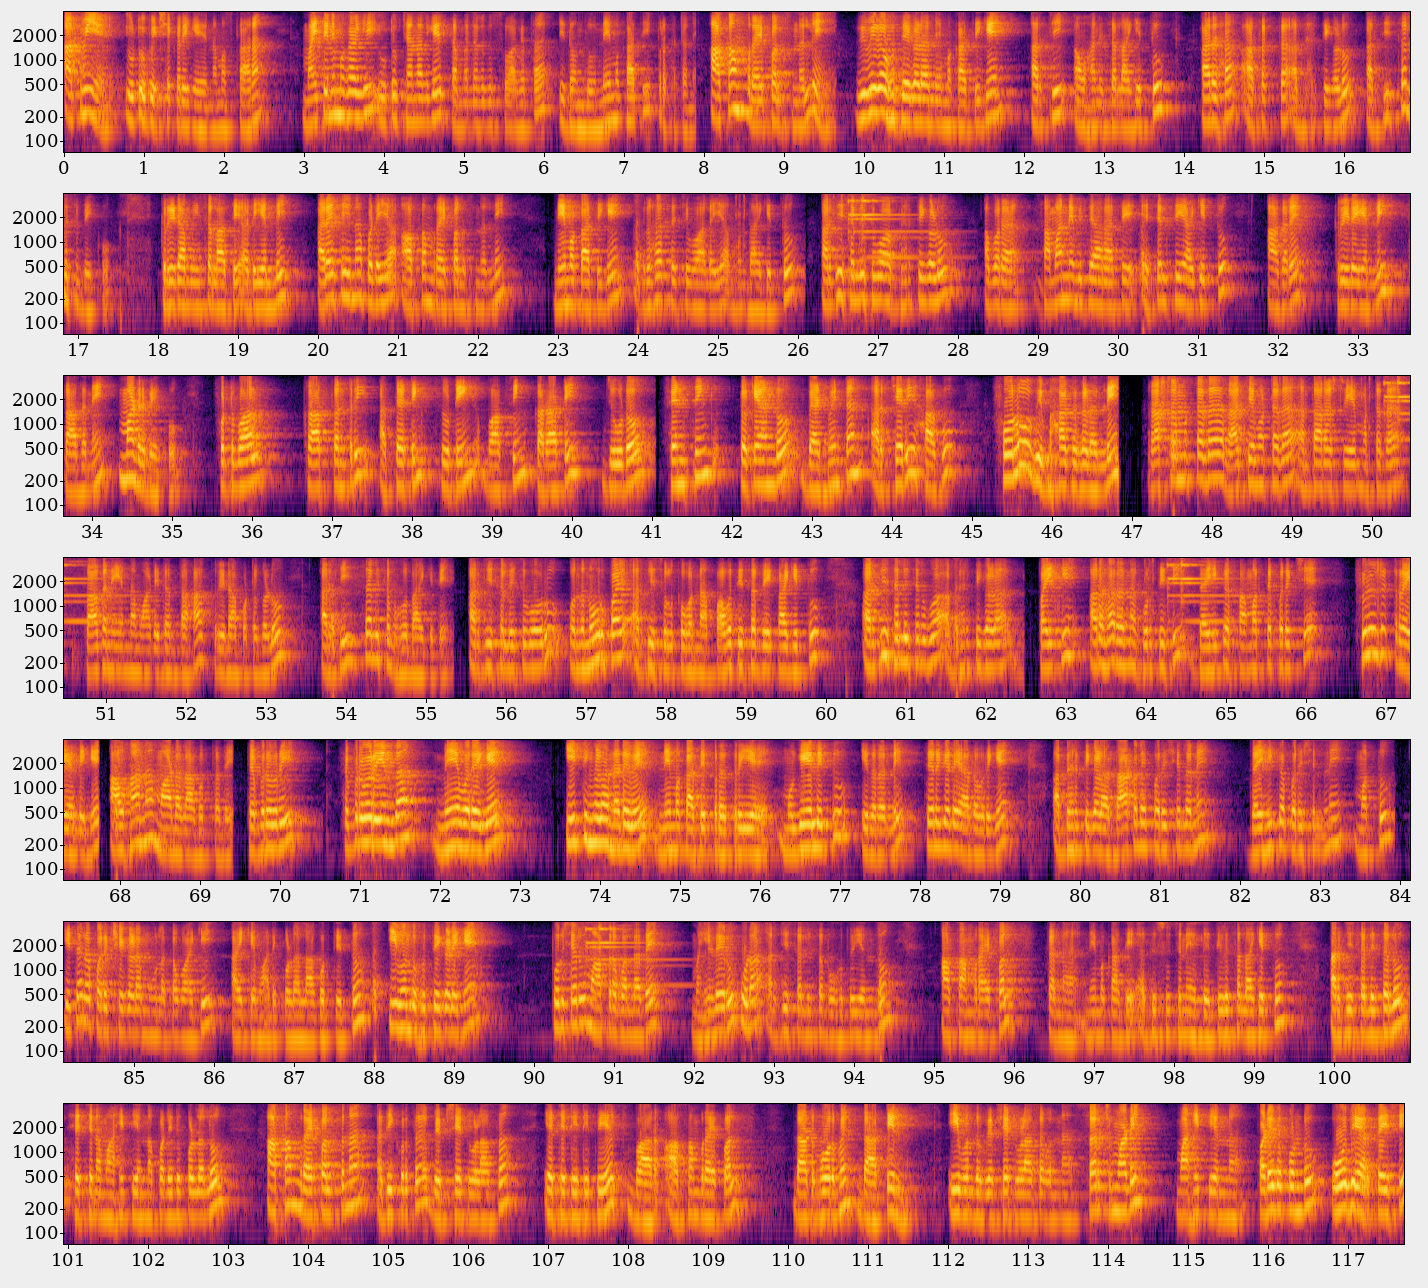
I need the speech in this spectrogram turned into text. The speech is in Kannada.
ಆತ್ಮೀಯ ಯೂಟ್ಯೂಬ್ ವೀಕ್ಷಕರಿಗೆ ನಮಸ್ಕಾರ. ಮಾಹಿತಿ ನಿಮಗಾಗಿ ಯೂಟ್ಯೂಬ್ ಚಾನಲ್ಗೆ ತಮ್ಮೆಲ್ಲರಿಗೂ ಸ್ವಾಗತ. ಇದೊಂದು ನೇಮಕಾತಿ ಪ್ರಕಟಣೆ. ಅಸ್ಸಾಂ ರೈಫಲ್ಸ್ನಲ್ಲಿ ವಿವಿಧ ಹುದ್ದೆಗಳ ನೇಮಕಾತಿಗೆ ಅರ್ಜಿ ಆಹ್ವಾನಿಸಲಾಗಿದ್ದು ಅರ್ಹ, ಆಸಕ್ತ ಅಭ್ಯರ್ಥಿಗಳು ಅರ್ಜಿ ಸಲ್ಲಿಸಬೇಕು. ಕ್ರೀಡಾ ಮೀಸಲಾತಿ ಅಡಿಯಲ್ಲಿ ಅರೆಸೇನಾ ಪಡೆಯ ಅಸ್ಸಾಂ ರೈಫಲ್ಸ್ನಲ್ಲಿ ನೇಮಕಾತಿಗೆ ಗೃಹ ಸಚಿವಾಲಯ ಮುಂದಾಗಿದ್ದು ಅರ್ಜಿ ಸಲ್ಲಿಸುವ ಅಭ್ಯರ್ಥಿಗಳು ಅವರ ಸಾಮಾನ್ಯ ವಿದ್ಯಾರ್ಹತೆ ಎಸ್ ಎಲ್ ಸಿ ಆಗಿತ್ತು. ಆದರೆ ಕ್ರೀಡೆಯಲ್ಲಿ ಸಾಧನೆ ಮಾಡಿರಬೇಕು. Football, cross country, athletics, shooting, boxing, karate, judo, fencing, taekwondo, badminton, archery ಹಾಗೂ ಫೋಲೋ ವಿಭಾಗಗಳಲ್ಲಿ ರಾಷ್ಟ್ರ ಮಟ್ಟದ, ರಾಜ್ಯ ಮಟ್ಟದ, ಅಂತಾರಾಷ್ಟ್ರೀಯ ಮಟ್ಟದ ಸಾಧನೆಯನ್ನು ಮಾಡಿದಂತಹ ಕ್ರೀಡಾಪಟುಗಳು ಅರ್ಜಿ ಸಲ್ಲಿಸಬಹುದಾಗಿದೆ. ಅರ್ಜಿ ಸಲ್ಲಿಸುವವರು ಒಂದು ನೂರು ರೂಪಾಯಿ ಅರ್ಜಿ ಶುಲ್ಕವನ್ನು ಪಾವತಿಸಬೇಕಾಗಿತ್ತು. ಅರ್ಜಿ ಸಲ್ಲಿಸಿರುವ ಅಭ್ಯರ್ಥಿಗಳ ಪೈಕಿ ಅರ್ಹರನ್ನು ಗುರುತಿಸಿ ದೈಹಿಕ ಸಾಮರ್ಥ್ಯ ಪರೀಕ್ಷೆ, ಫೀಲ್ಡ್ ಟ್ರಯಲಿಗೆ ಆಹ್ವಾನ ಮಾಡಲಾಗುತ್ತದೆ. ಫೆಬ್ರವರಿ, ಫೆಬ್ರವರಿಯಿಂದ ಮೇವರೆಗೆ ಈ ತಿಂಗಳ ನಡುವೆ ನೇಮಕಾತಿ ಪ್ರಕ್ರಿಯೆ ಮುಗಿಯಲಿದ್ದು, ಇದರಲ್ಲಿ ತೆರೆಗಡೆಯಾದವರಿಗೆ ಅಭ್ಯರ್ಥಿಗಳ ದಾಖಲೆ ಪರಿಶೀಲನೆ ದೈಹಿಕ ಪರಿಶೀಲನೆ ಮತ್ತು ಇತರ ಪರೀಕ್ಷೆಗಳ ಮೂಲಕವಾಗಿ ಆಯ್ಕೆ ಮಾಡಿಕೊಳ್ಳಲಾಗುತ್ತಿತ್ತು. ಈ ಒಂದು ಹುದ್ದೆಗಳಿಗೆ ಪುರುಷರು ಮಾತ್ರವಲ್ಲದೆ ಮಹಿಳೆಯರು ಕೂಡ ಅರ್ಜಿ ಸಲ್ಲಿಸಬಹುದು ಎಂದು ಅಸ್ಸಾಂ ರೈಫಲ್ಸ್ ತನ್ನ ನೇಮಕಾತಿ ಅಧಿಸೂಚನೆಯಲ್ಲಿ ತಿಳಿಸಲಾಗಿತ್ತು. ಅರ್ಜಿ ಸಲ್ಲಿಸಲು ಹೆಚ್ಚಿನ ಮಾಹಿತಿಯನ್ನು ಪಡೆದುಕೊಳ್ಳಲು ಅಸ್ಸಾಂ ರೈಫಲ್ಸ್ನ ಅಧಿಕೃತ ವೆಬ್ಸೈಟ್ ವಿಳಾಸ H T T P S bar Assam rifles dot government dot in ಈ ಒಂದು ವೆಬ್ಸೈಟ್ ವಿಳಾಸವನ್ನು ಸರ್ಚ್ ಮಾಡಿ ಮಾಹಿತಿಯನ್ನು ಪಡೆದುಕೊಂಡು ಓದಿ ಅರ್ಥೈಸಿ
